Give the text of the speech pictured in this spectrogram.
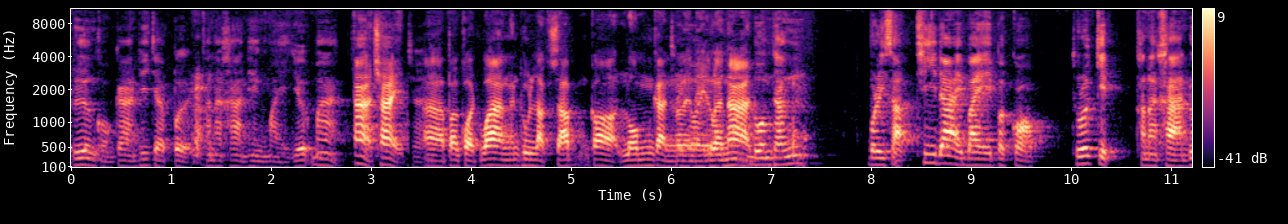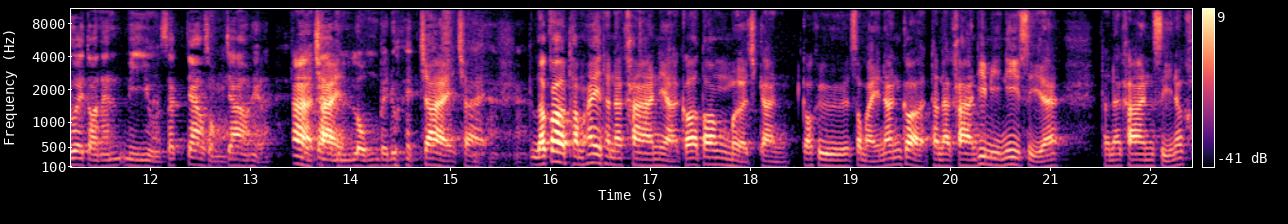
เรื่องของการที่จะเปิดธนาคารแห่งใหม่เยอะมาก อ่าใช่ใช่อ่าปรากฏว่าเงินทุนหลักทรัพย์ก็ล้มกันอะไรในระนาดรวมทั้งบริษัทที่ได้ใบประกอบธุรกิจ ธนาคารด้วยตอนนั้นมีอยู่สักเจ้าสองเจ้าเนี่ยแหละอ่าก็กลายใช่เป็นล้มไปด้วย ใช่ใช่อ่าอ่า แล้วก็ทำให้ธนาคารเนี่ยก็ต้องเมิร์จกัน ก็คือสมัยนั้นก็ธนาคารที่มีหนี้เสีย ธนาคารศรีนค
